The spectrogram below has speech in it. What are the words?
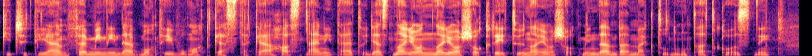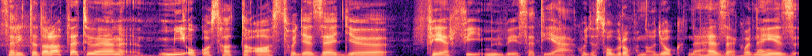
kicsit ilyen femininebb motivumot kezdtek el használni. Tehát, hogy ez nagyon-nagyon sokrétű, nagyon sok mindenben meg tud mutatkozni. Szerinted alapvetően mi okozhatta azt, hogy ez egy férfi művészeti ág, hogy a szobrok nagyok, nehezek, vagy nehéz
